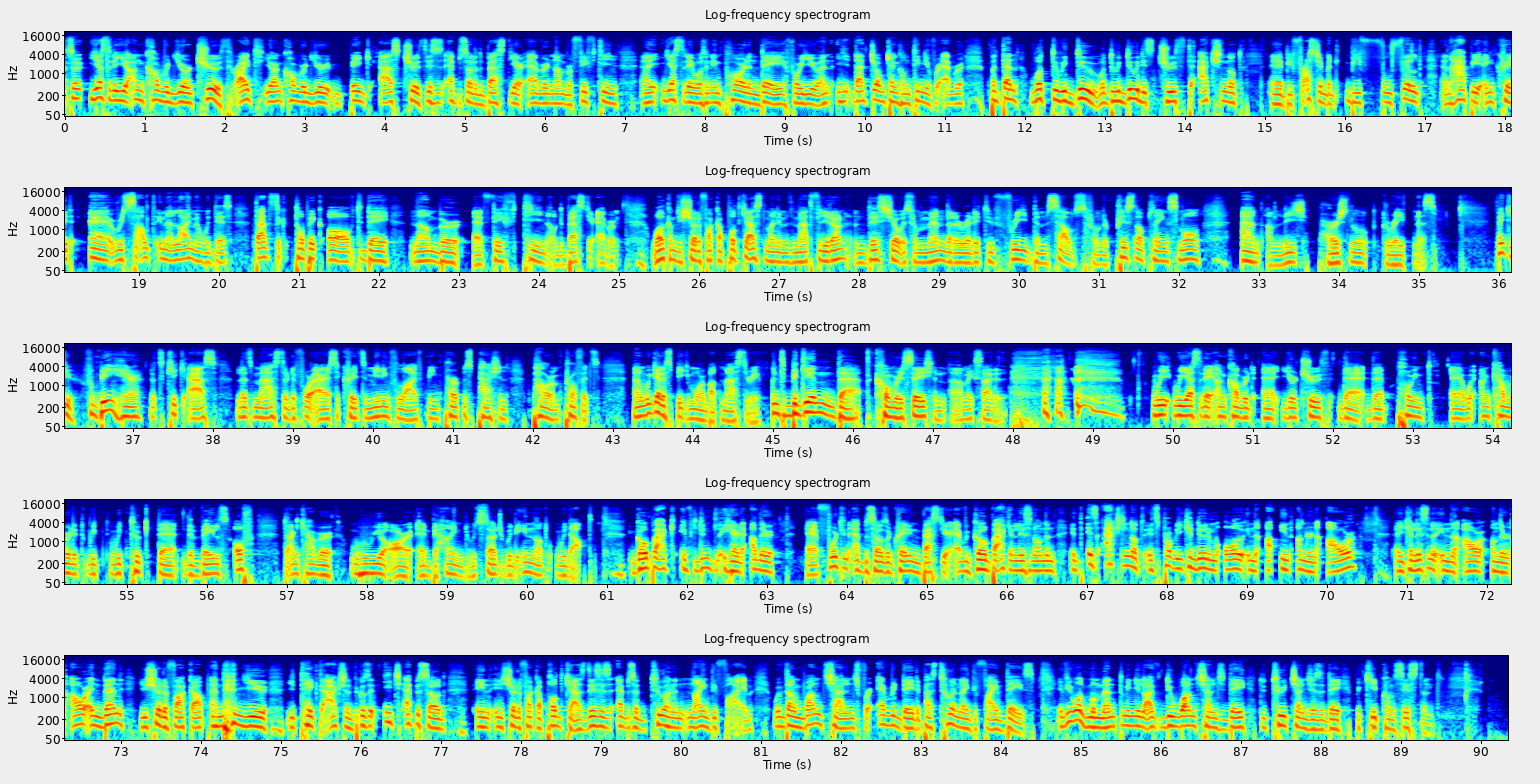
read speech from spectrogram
So yesterday you uncovered your truth, right? You uncovered your big ass truth. This is episode of the best year ever, number 15. And uh, yesterday was an important day for you, and that job can continue forever. But then, what do we do? What do we do with this truth to actually not uh, be frustrated, but be fulfilled and happy and create a result in alignment with this? That's the topic of today, number uh, 15 of the best year ever. Welcome to Show the Fuck Up podcast. My name is Matt Fyron, and this show is for men that are ready to free themselves from the prison of playing small and unleash personal greatness. Thank you for being here. Let's kick ass. Let's master the four areas that creates a meaningful life, being purpose, passion, power, and profits. And we gotta speak more about mastery. And to begin that conversation, I'm excited. we we yesterday uncovered uh, your truth, the the point. Uh, we uncovered it. We we took the the veils off to uncover who you are uh, behind. We started with the in, not without. Go back if you didn't hear the other uh, 14 episodes of creating the best year ever. Go back and listen on them. It, it's actually not. It's probably you can do them all in uh, in under an hour. Uh, you can listen in an hour under an hour, and then you show the fuck up, and then you you take the action because in each episode in in show the fuck up podcast, this is episode 295. We've done one challenge for every day the past 295 days. If you want momentum in your life, do one challenge a day, do two challenges a day, but keep consistent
